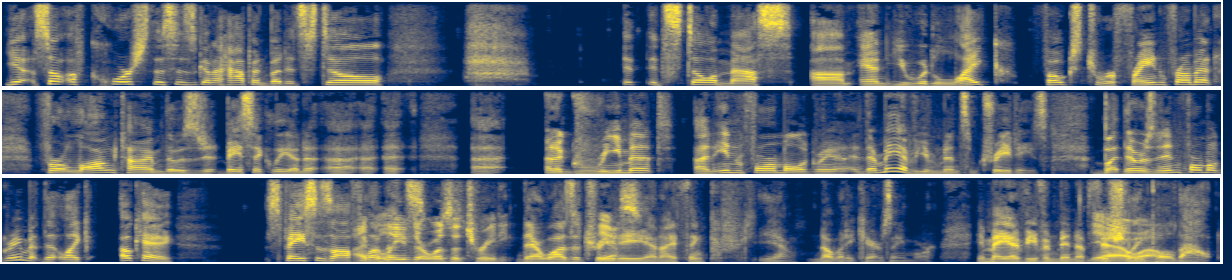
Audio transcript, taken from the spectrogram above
Yeah, so of course this is going to happen, but it's still it, it's still a mess. Um, and you would like folks to refrain from it. For a long time, there was basically an a, a, a, an agreement, an informal agreement. There may have even been some treaties, but there was an informal agreement that, like, okay, space is off limits. I limits. believe there was a treaty. There was a treaty, Yes. and I think you know nobody cares anymore. It may have even been officially Yeah, well. pulled out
